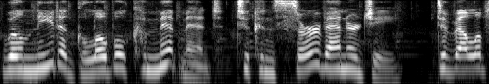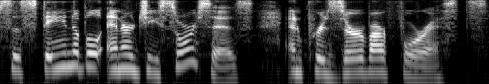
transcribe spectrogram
we'll need a global commitment to conserve energy, develop sustainable energy sources, and preserve our forests.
